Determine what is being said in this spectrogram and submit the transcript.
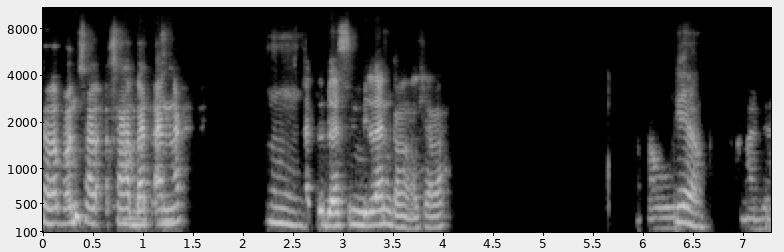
telepon sahabat anak. Hmm. 129 kalau nggak salah. Iya. Ada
